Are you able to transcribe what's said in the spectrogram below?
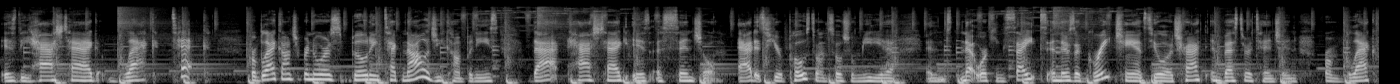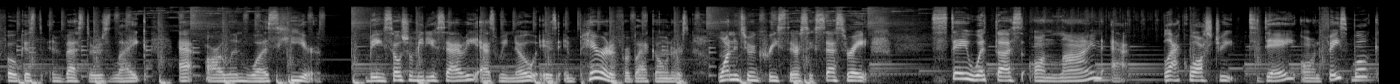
is the hashtag black tech. For Black entrepreneurs building technology companies, that hashtag is essential. Add it to your post on social media and networking sites, and there's a great chance you'll attract investor attention from Black focused investors like at Arlan was here. Being social media savvy, as we know, is imperative for Black owners wanting to increase their success rate. Stay with us online at Black Wall Street Today on Facebook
